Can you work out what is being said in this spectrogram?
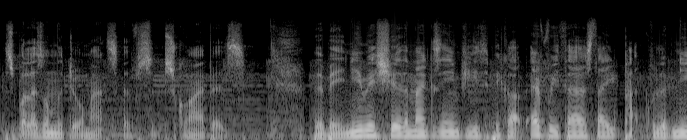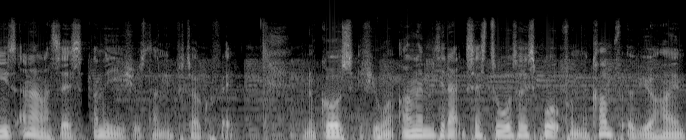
as well as on the doormats of subscribers. There'll be a new issue of the magazine for you to pick up every Thursday, packed full of news, analysis, and the usual stunning photography. And of course, if you want unlimited access to Autosport from the comfort of your home,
